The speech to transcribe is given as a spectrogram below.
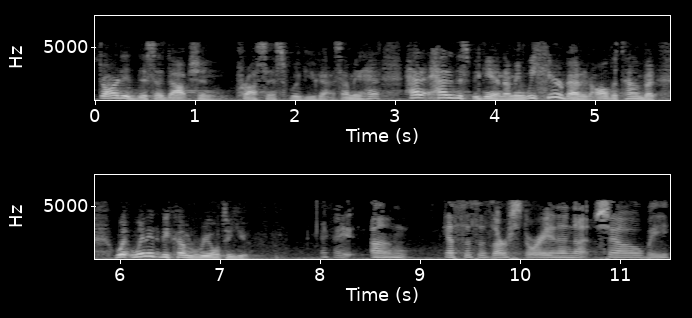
started this adoption process with you guys? I mean, how, how, how, did this begin? I mean, we hear about it all the time, but when, when did it become real to you? Okay, um, guess this is our story in a nutshell. We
